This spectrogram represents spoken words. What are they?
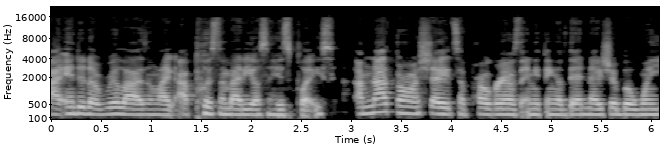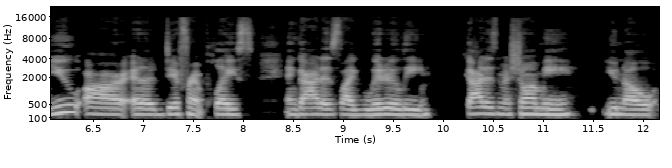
I ended up realizing like I put somebody else in his place. I'm not throwing shade to programs or anything of that nature, but when you are at a different place and God is like literally, God has been showing me you know,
